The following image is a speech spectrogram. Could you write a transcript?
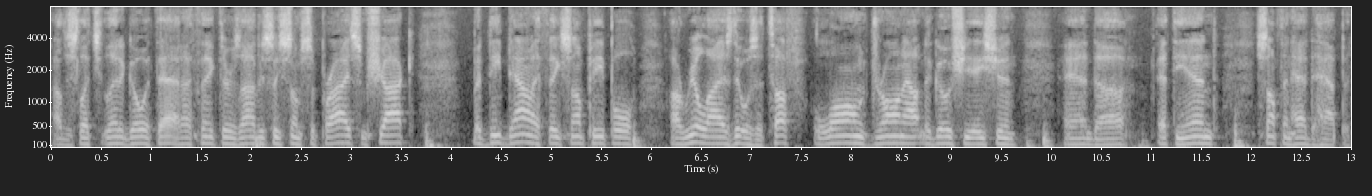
I'll just let you let it go at that. I think there's obviously some surprise, some shock, but deep down, I think some people uh, realized it was a tough, long, drawn-out negotiation, and uh, at the end, something had to happen.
